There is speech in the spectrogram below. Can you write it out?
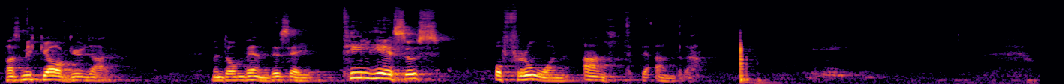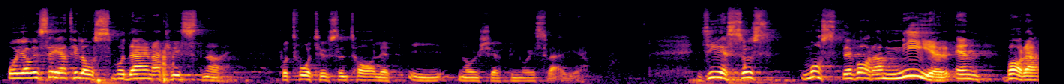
Det fanns mycket avgudar. Men de vände sig till Jesus och från allt det andra. Och jag vill säga till oss moderna kristna på 2000-talet i Norrköping och i Sverige. Jesus måste vara mer än bara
